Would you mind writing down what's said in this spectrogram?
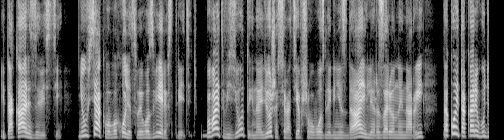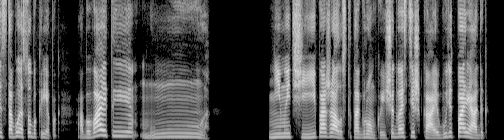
и токарь завести». Не у всякого выходит своего зверя встретить. Бывает, везет, и найдешь осиротевшего возле гнезда или разоренной норы. Такой токарь будет с тобой особо крепок. А бывает и... Му... Не мычи, пожалуйста, так громко. Еще два стежка, и будет порядок.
